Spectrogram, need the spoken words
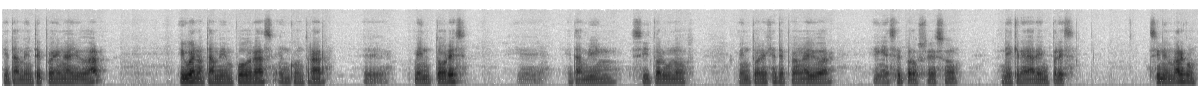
que también te pueden ayudar. Y bueno, también podrás encontrar mentores, que también cito algunos mentores que te puedan ayudar en ese proceso de crear empresa. Sin embargo,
